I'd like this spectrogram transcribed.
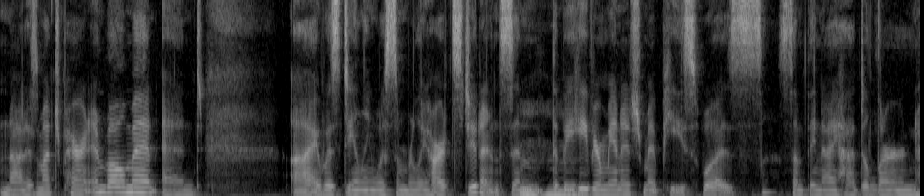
not as much parent involvement. And I was dealing with some really hard students, and the behavior management piece was something I had to learn,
